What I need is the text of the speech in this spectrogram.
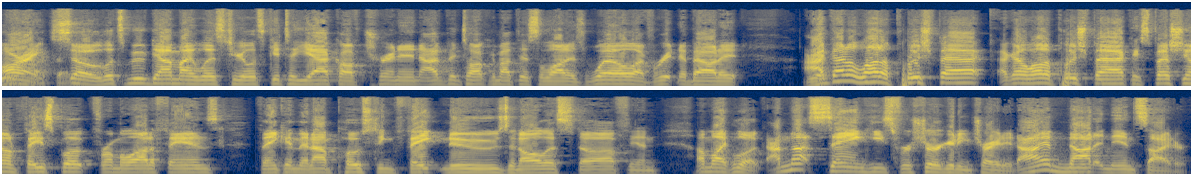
All right, so let's move down my list here. Let's get to Yakov Trenin. I've been talking about this a lot as well. I've written about it. Yep. I got a lot of pushback. I got a lot of pushback, especially on Facebook from a lot of fans thinking that I'm posting fake news and all this stuff. And I'm like, look, I'm not saying he's for sure getting traded. I am not an insider.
